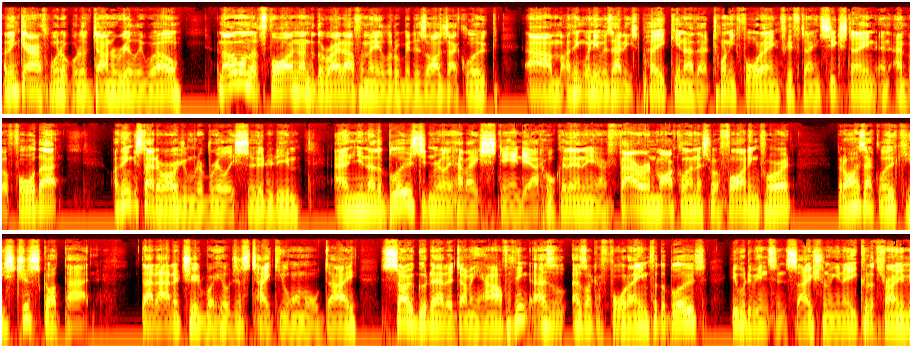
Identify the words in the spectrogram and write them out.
I think Gareth Widdop would have done really well. Another one that's flying under the radar for me a little bit is Isaac Luke. Um, I think when he was at his peak, you know, that 2014, 15, 16, and, and before that, I think State of Origin would have really suited him. And, you know, the Blues didn't really have a standout hooker then. You know, Farah and Michael Ennis were fighting for it. But Isaac Luke, he's just got that that attitude where he'll just take you on all day. So good at a dummy half. I think as as like a 14 for the Blues, he would have been sensational. You know, you could have thrown him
